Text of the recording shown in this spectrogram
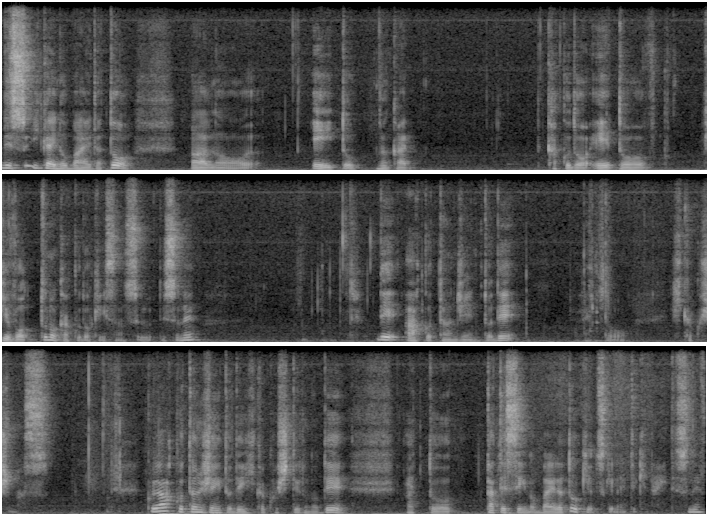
です。以外の場合だと、あの、A と、なんか、角度 A とピボットの角度を計算するんですね。で、アークタンジェントで、えっと、比較します。これアークタンジェントで比較しているので、あと、縦線の場合だと気をつけないといけないですね。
